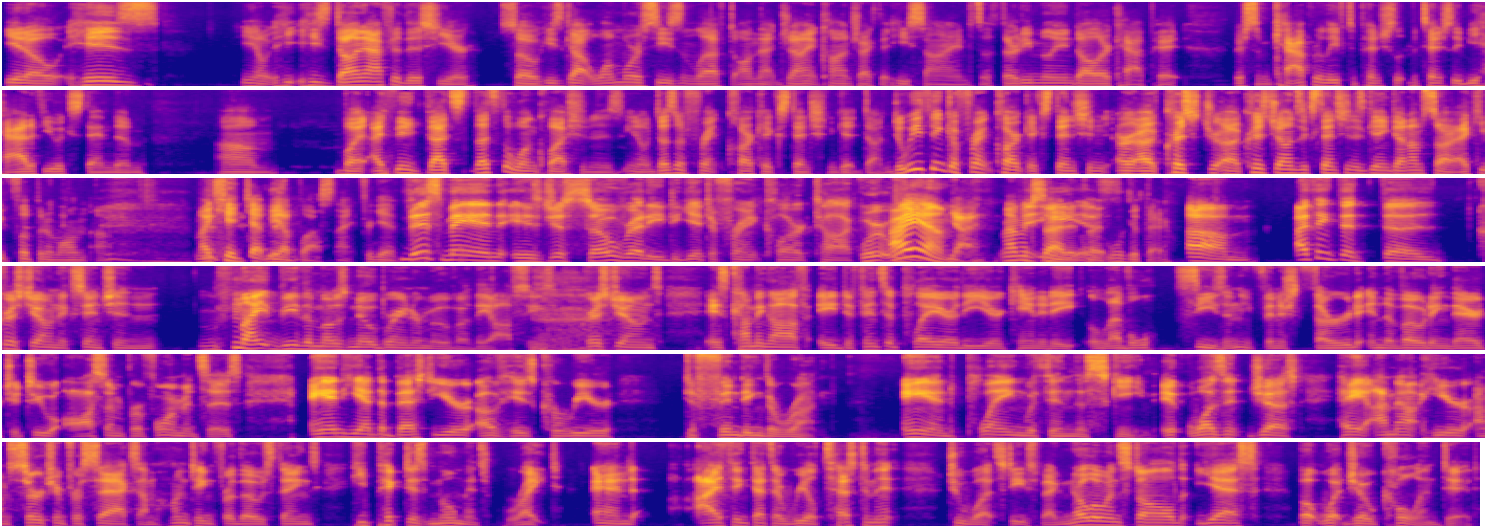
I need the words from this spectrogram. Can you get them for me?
you know his, you know he, he's done after this year, so he's got one more season left on that giant contract that he signed. It's a thirty million dollar cap hit. There's some cap relief to potentially potentially be had if you extend him. Um, but I think that's that's the one question is you know does a Frank Clark extension get done? Do we think a Frank Clark extension or uh, Chris uh, Chris Jones extension is getting done? I'm sorry, I keep flipping them on. Uh, my kid kept me up last night. Forgive. This man is just so ready to get to Frank Clark talk. We're, I am. Yeah, I'm excited, but we'll get there. Um, I think that the Chris Jones extension might be the most no-brainer move of the offseason. Chris Jones is coming off a defensive player of the year candidate level season. He finished third in the voting there to two awesome performances, and he had the best year of his career defending the run and playing within the scheme. It wasn't just, hey, I'm out here, I'm searching for sacks, I'm hunting for those things. He picked his moments right. And I think that's a real testament to what Steve Spagnuolo installed, yes, but what Joe Cullen did.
